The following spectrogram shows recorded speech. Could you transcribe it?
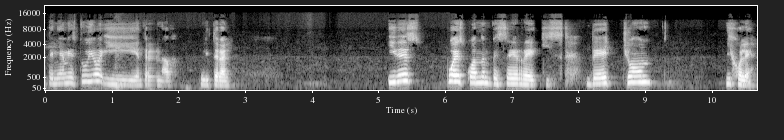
tenía mi estudio y entrenaba, literal. Y después, cuando empecé RX, de hecho, híjole,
